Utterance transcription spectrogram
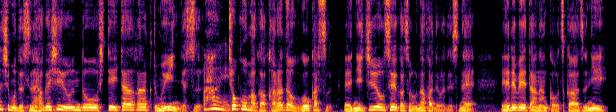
ずしもですね、激しい運動をしていただかなくてもいいんです。はい、ちょこまか体を動かす。え日常生活の中ではですね、エレベーターなんかを使わずに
